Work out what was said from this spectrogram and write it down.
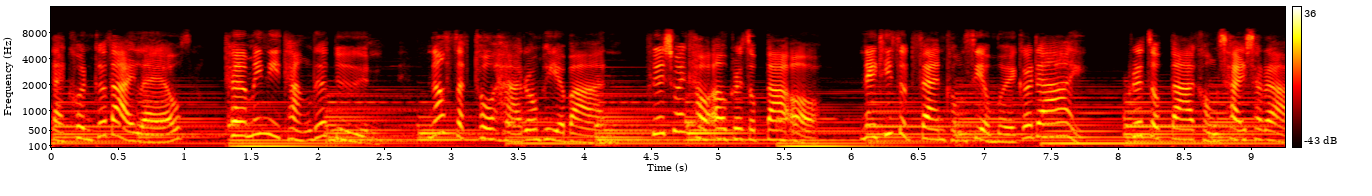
ต่คนก็ตายแล้ว เธอไม่มีทางเลือกอื่น นอกจากโทรหาโรงพยาบาล เพื่อช่วยเขาเอากระจกตาออก ในที่สุดแฟนของเสี่ยวเหมยก็ได้ กระจกตาของชายชรา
